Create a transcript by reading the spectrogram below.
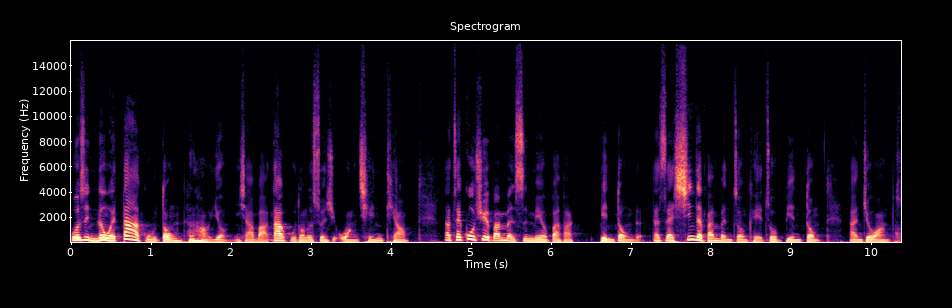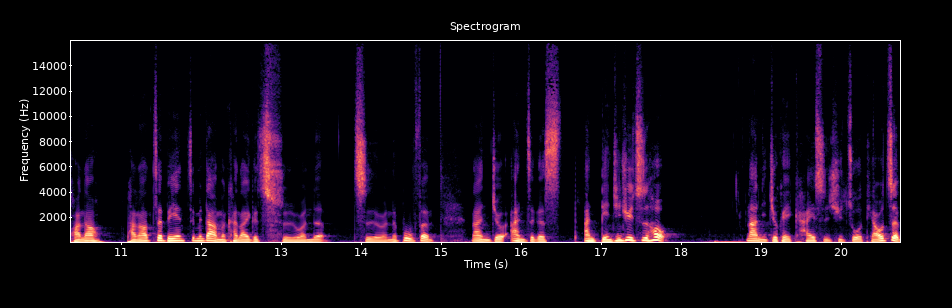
或者是你认为大股东很好用，你想要把大股东的顺序往前调，那在过去的版本是没有办法变动的，但是在新的版本中可以做变动。那你就往盘到盘到这边，这边大家有没有看到一个齿轮的齿轮的部分？那你就按这个按点进去之后，那你就可以开始去做调整。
